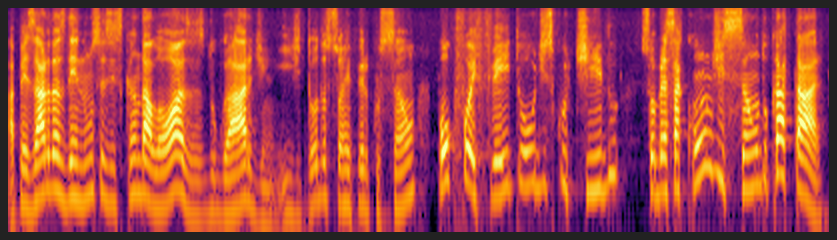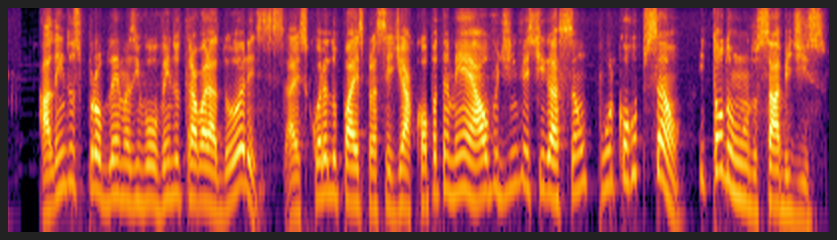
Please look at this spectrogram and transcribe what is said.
Apesar das denúncias escandalosas do Guardian e de toda sua repercussão, pouco foi feito ou discutido sobre essa condição do Catar. Além dos problemas envolvendo trabalhadores, a escolha do país para sediar a Copa também é alvo de investigação por corrupção. E todo mundo sabe disso.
